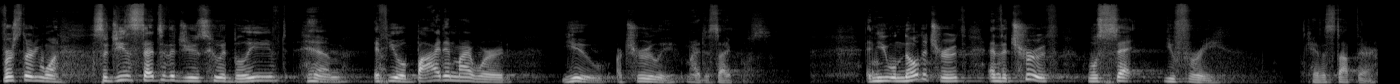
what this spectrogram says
Verse 31 So Jesus said to the Jews who had believed him, If you abide in my word, you are truly my disciples. And you will know the truth, and the truth will set you free. Okay, let's stop there.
